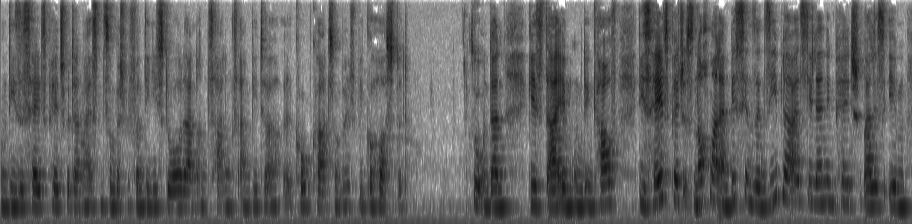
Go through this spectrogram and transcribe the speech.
und diese Sales-Page wird dann meistens zum Beispiel von Digistore oder anderen Zahlungsanbieter, äh, Copecard zum Beispiel, gehostet. So, und dann geht es da eben um den Kauf. Die Salespage ist nochmal ein bisschen sensibler als die Landingpage, weil es eben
